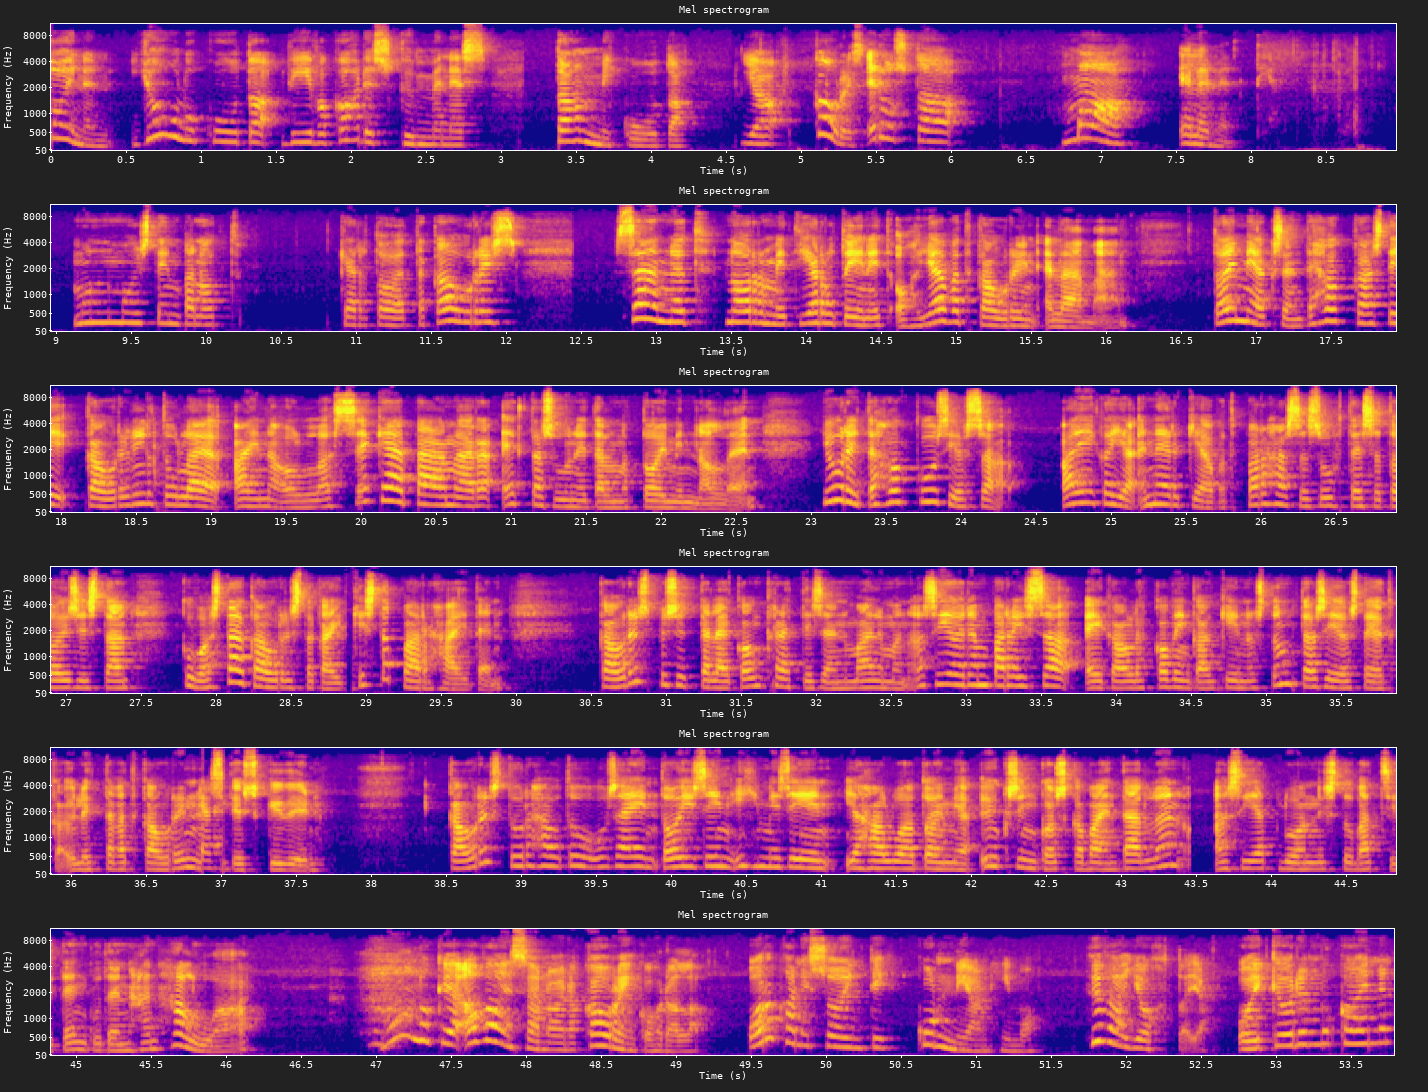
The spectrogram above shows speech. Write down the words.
joulukuuta viiva 20. tammikuuta. Ja kauris edustaa maa-elementtiä. Mun muistinpanot kertoo, että kauris, säännöt, normit ja rutiinit ohjaavat kaurin elämää. Toimijakseen tehokkaasti kaurilla tulee aina olla sekä päämäärä että suunnitelma toiminnalleen. Juuri tehokkuus, jossa aika ja energia ovat parhaassa suhteessa toisistaan, kuvastaa kaurista kaikista parhaiten. Kauris pysyttelee konkreettisen maailman asioiden parissa, eikä ole kovinkaan kiinnostunut asioista, jotka ylittävät kaurin käsityskyvyn. Kauris turhautuu usein toisiin ihmisiin ja haluaa toimia yksin, koska vain tällöin asiat luonnistuvat siten, kuten hän haluaa. Mulla lukee avainsanoina Kaurin kohdalla organisointi, kunnianhimo, hyvä johtaja, oikeudenmukainen,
